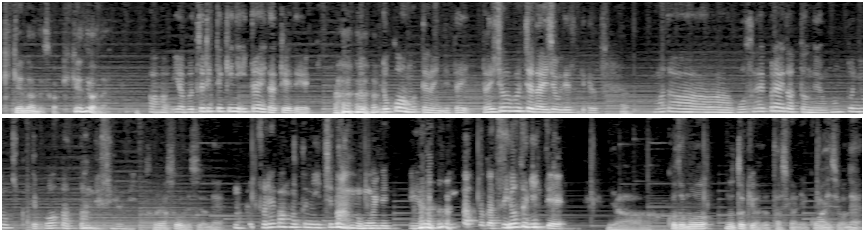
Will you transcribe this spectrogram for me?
危険なんですか？危険ではない。あ、いや、物理的に痛いだけで、ど どこは持ってないんで大大丈夫っちゃ大丈夫ですけど、まだ5歳くらいだったんで、本当に大きくて怖かったんですよね。それはそうですよね。まあそれが本当に一番の思い出。いや、インパクトが強すぎて、いやー、子供の時は確かに怖いでしょうね。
